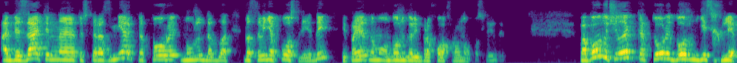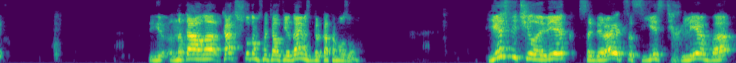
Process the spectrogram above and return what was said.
обязательно, то есть размер, который нужен для благословения после еды, и поэтому он должен говорить браху охрону после еды. По поводу человека, который должен есть хлеб. Наталья, как, что там сначала едаем с Беркат Амазона? Если человек собирается съесть хлеба,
